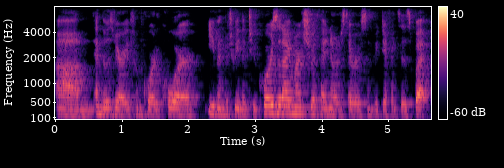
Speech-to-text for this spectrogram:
Um, and those vary from corps to corps. even between the two corps that I marched with. I noticed there were some big differences, but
